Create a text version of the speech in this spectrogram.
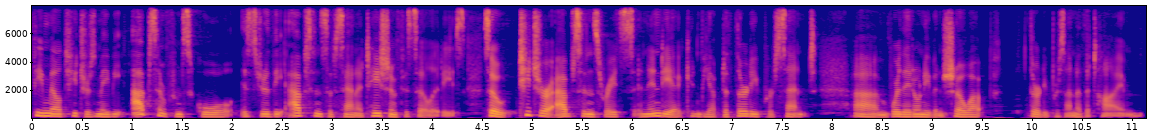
female teachers may be absent from school is due to the absence of sanitation facilities. So, teacher absence rates in India can be up to 30%, um, where they don't even show up 30% of the time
